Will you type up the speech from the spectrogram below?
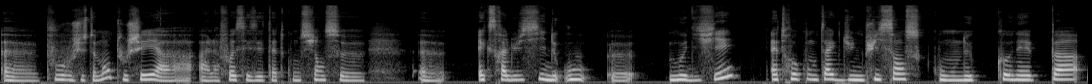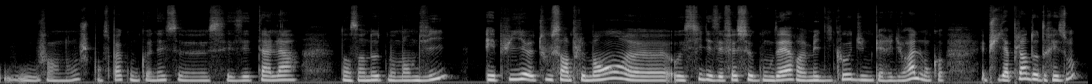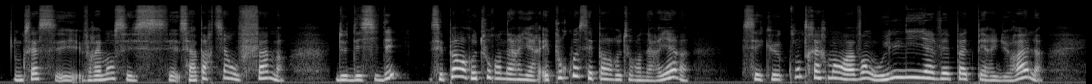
euh, pour justement toucher à, la fois ces états de conscience euh, extra-lucides ou modifiés, être au contact d'une puissance qu'on ne connaît pas, ou enfin non, je pense pas qu'on connaisse ces états-là dans un autre moment de vie. Et puis euh, tout simplement euh, aussi les effets secondaires médicaux d'une péridurale. Donc, et puis il y a plein d'autres raisons. Donc ça c'est vraiment ça appartient aux femmes de décider. C'est pas un retour en arrière. Et pourquoi c'est pas un retour en arrière? C'est que contrairement à avant où il n'y avait pas de péridurale,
